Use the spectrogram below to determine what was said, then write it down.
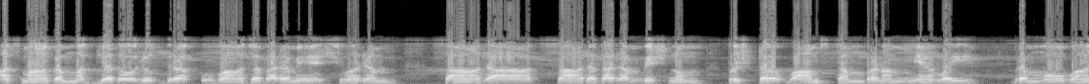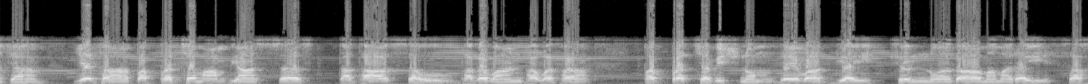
अस्माकं मध्यतो रुद्र उवाच परमेश्वरम् सारात् सारतरं विष्णुं पृष्ठवांस्थं प्रणम्य वै। ब्रह्मोवाच यथा पप्रच्छ मां व्यासस्तथासौ भगवान् भवः पप्रच्छ विष्णुं देवाद्यै शृण्वताममरैः सह।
